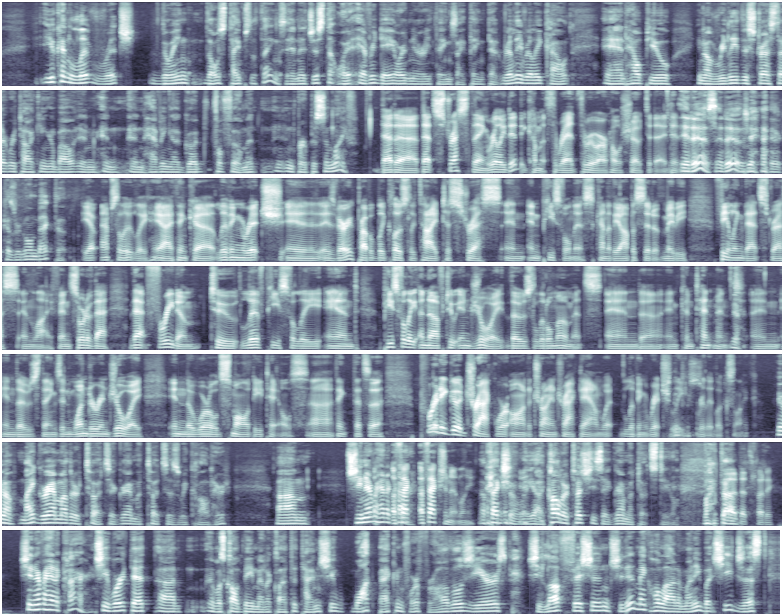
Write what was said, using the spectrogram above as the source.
You can live rich doing those types of things. And it's just the everyday, ordinary things I think that really, really count and help you, you know, relieve the stress that we're talking about and, and, and having a good fulfillment and purpose in life that uh, that stress thing really did become a thread through our whole show today, didn't it? It is, it is, yeah, because we're going back to it. Yep, absolutely. Yeah, I think uh, living rich is, is, very probably closely tied to stress and, and peacefulness, kind of the opposite of maybe feeling that stress in life, and sort of that that freedom to live peacefully and peacefully enough to enjoy those little moments and uh, and contentment yeah. in, in those things and wonder and joy in the world's small details. Uh, I think that's a pretty good track we're on to try and track down what living richly really looks like. You know, my grandmother Toots, or Grandma Toots as we called her, um, she never had a car. affectionately. Affectionately, yeah. I called her Toots. She said Grandma Toots to you. But uh, oh, that's funny. She never had a car. She worked at uh, it was called Bay Medical at the time. She walked back and forth for all those years. She loved fishing. She didn't make a whole lot of money, but she just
